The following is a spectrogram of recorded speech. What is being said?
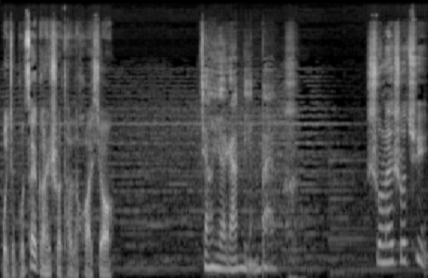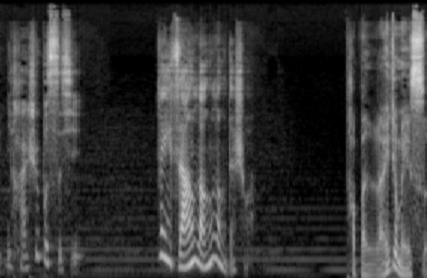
我就不再干涉他的花销。江月然明白了。说来说去，你还是不死心。魏子昂冷冷的说：“他本来就没死，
